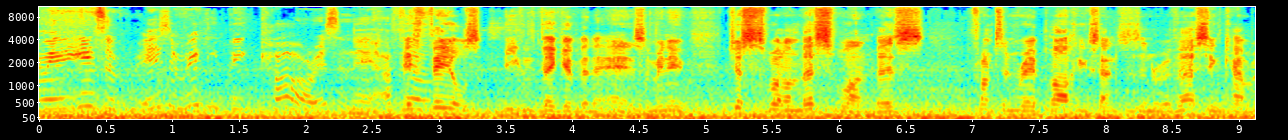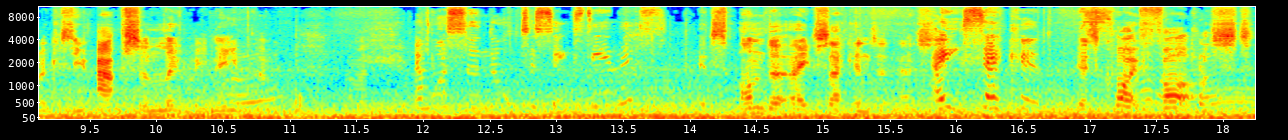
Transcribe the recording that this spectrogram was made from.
I mean, it is a it is a really big car, isn't it? I It feels even bigger than it is. I mean, it- just as well on this one, there's front and rear parking sensors and a reversing camera because you absolutely need them. Oh. I mean, And what's the 0 to 60 in this? it's under eight seconds in this. Eight seconds. It's quite Oh fast.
